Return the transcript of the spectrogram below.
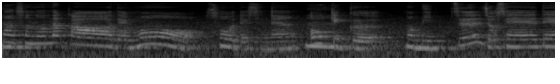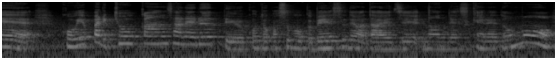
まあ、その中でもそうですね、大きく、まあ、3つ女性でこうやっぱり共感されるっていうことがすごくベースでは大事なんですけれども、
